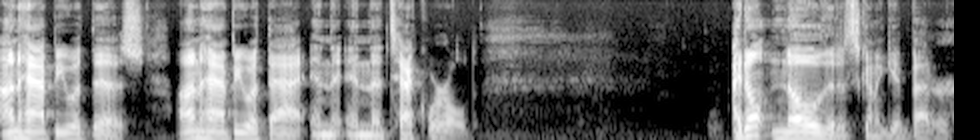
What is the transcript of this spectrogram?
unhappy with this, unhappy with that in the in the tech world. I don't know that it's going to get better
